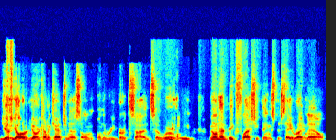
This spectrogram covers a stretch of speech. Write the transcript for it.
y'all, are- y'all are kind of catching us on, on the rebirth side. So we're, we, we don't have big flashy things to say right now.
